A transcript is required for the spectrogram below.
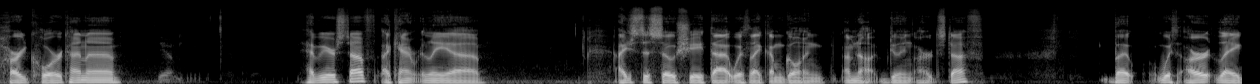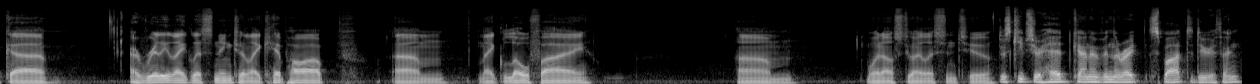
hardcore kind of. heavier stuff, I can't really. Uh, I just associate that with like I'm going. I'm not doing art stuff. But with art, like uh, I really like listening to like hip hop, um, like lo-fi. Um, what else do I listen to? Just keeps your head kind of in the right spot to do your thing.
